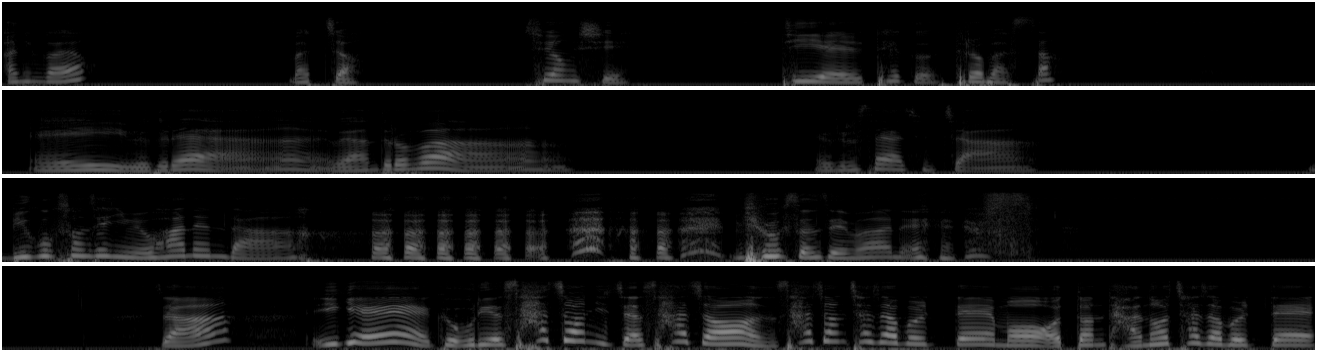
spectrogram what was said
아닌가요? 맞죠? 수영 씨. DL 태그 들어봤어? 에이, 왜 그래? 왜 안 들어봐? 왜 그러세요, 진짜? 미국 선생님이 화낸다. 미국 선생님 화내. 자, 이게 그 우리의 사전 있자 사전 사전 찾아볼 때 뭐 어떤 단어 찾아볼 때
